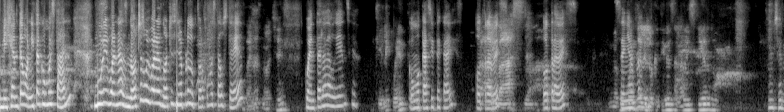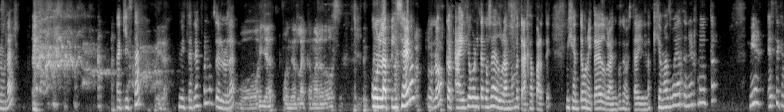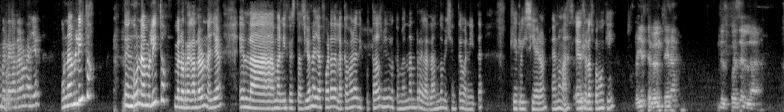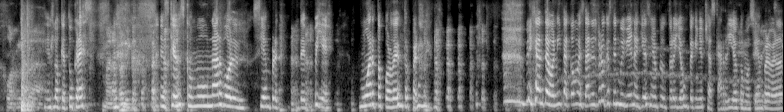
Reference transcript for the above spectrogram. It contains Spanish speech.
Mi gente bonita, ¿cómo están? Muy buenas noches, muy buenas noches, señor productor, ¿cómo está usted? Buenas noches. Cuéntale a la audiencia. ¿Qué le cuento? ¿Cómo casi te caes? ¿Otra vez? ¿Otra vez? Mejor Señor cuéntale lo que tienes al lado izquierdo. ¿Un celular? Aquí está, Mira, mi teléfono celular. voy a poner la cámara 2. Un lapicero, ¿no? Ay, qué bonita cosa de Durango me traje aparte. Mi gente bonita de Durango que me está viendo. ¿Qué más voy a tener, productor? Miren, este que me regalaron ayer. Un amlito. Tengo un amlito. Me lo regalaron ayer en la manifestación allá afuera de la Cámara de Diputados. Miren lo que me andan regalando, mi gente bonita, que lo hicieron. Ya nomás. Eh, se los pongo aquí. Oye, te veo entera después de la jornada Es lo que tú crees. maratónica. Es que es como un árbol siempre de pie, muerto por dentro, pero. Mi gente bonita, ¿cómo están? Espero que estén muy bien. Aquí el señor productor y yo, un pequeño chascarrillo, como siempre, ¿verdad?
